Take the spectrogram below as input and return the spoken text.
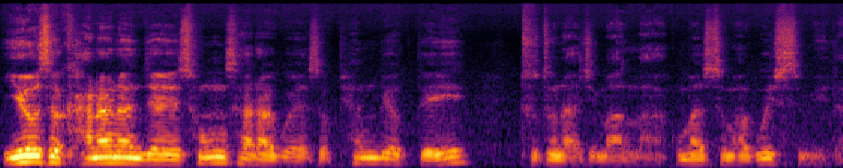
이어서 가난한 자의 송사라고 해서 편벽되이 두둔하지 말라고 말씀하고 있습니다.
